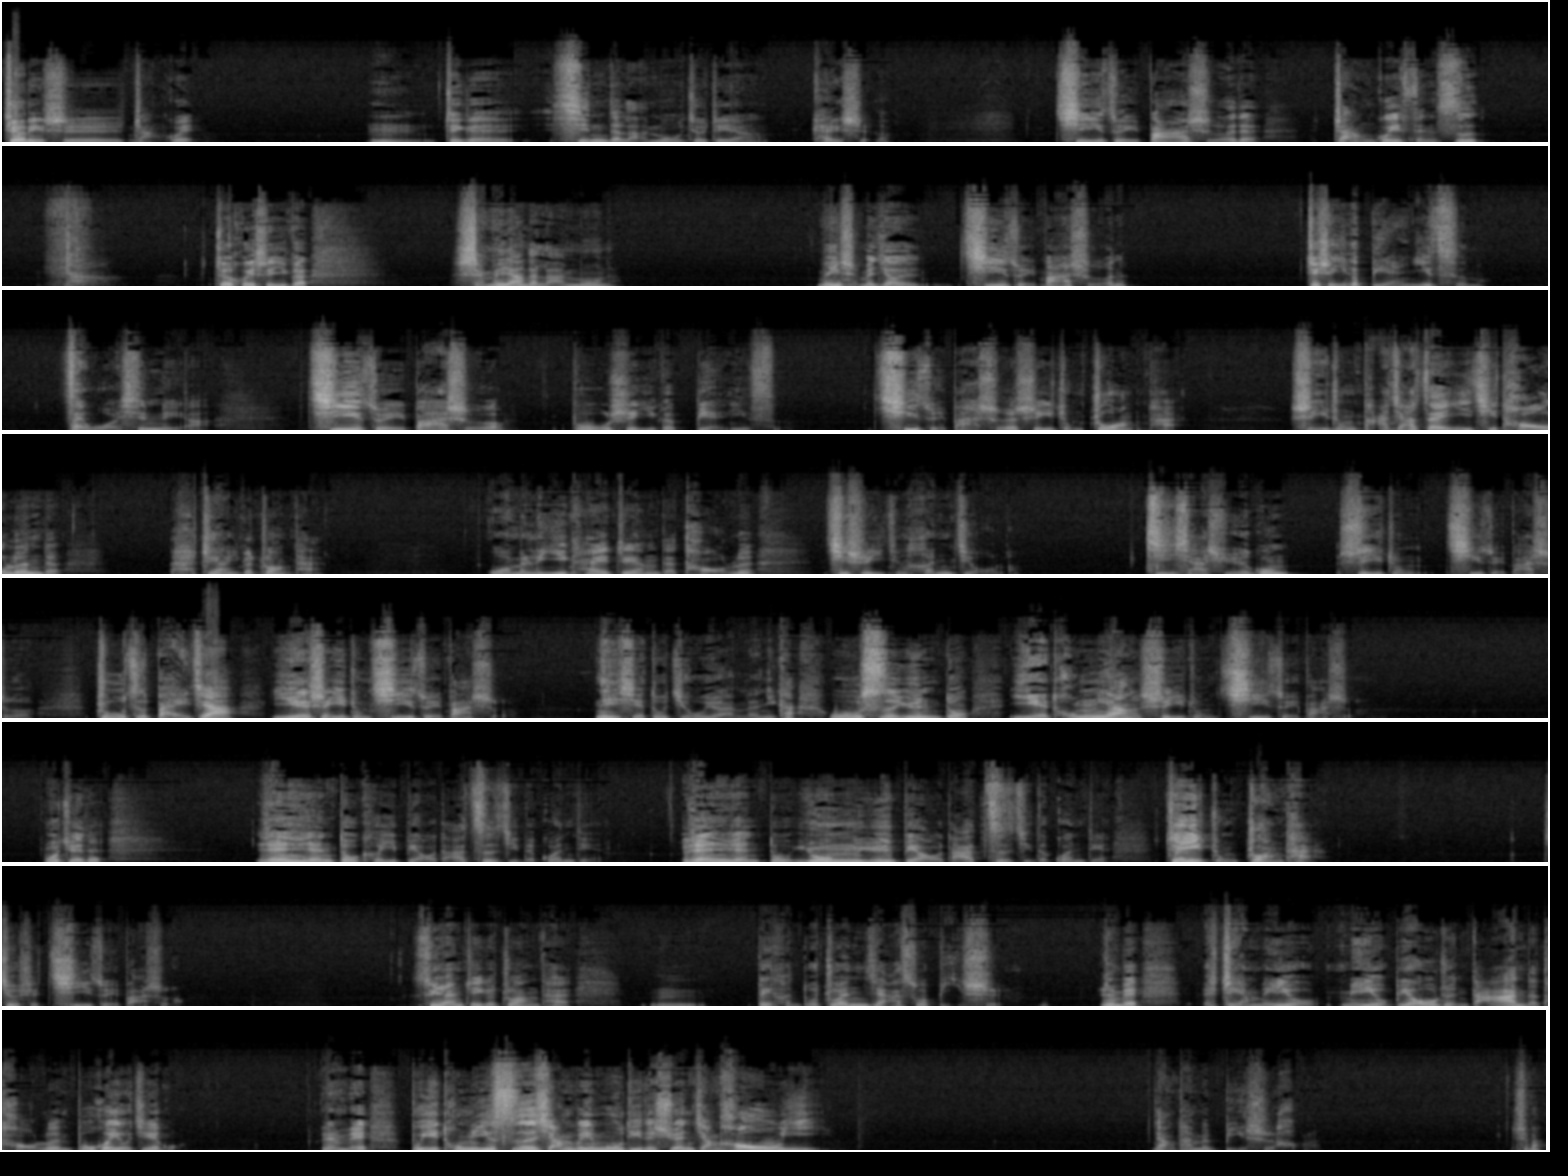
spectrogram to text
这里是掌柜。嗯，这个新的栏目就这样开始了。七嘴八舌的掌柜粉丝，这会是一个什么样的栏目呢？为什么叫七嘴八舌呢？这是一个贬义词吗？在我心里啊，七嘴八舌不是一个贬义词。七嘴八舌是一种状态，是一种大家在一起讨论的这样一个状态。我们离开这样的讨论，其实已经很久了。稷下学宫是一种七嘴八舌，诸子百家也是一种七嘴八舌，那些都久远了。你看五四运动也同样是一种七嘴八舌。我觉得。人人都可以表达自己的观点，人人都勇于表达自己的观点，这种状态就是七嘴八舌。虽然这个状态，嗯，被很多专家所鄙视，认为这样没有没有标准答案的讨论不会有结果，认为不以统一思想为目的的宣讲毫无意义。让他们鄙视好了，是吧？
